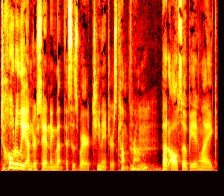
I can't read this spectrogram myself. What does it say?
totally understanding that this is where teenagers come from, mm-hmm. but also being like,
